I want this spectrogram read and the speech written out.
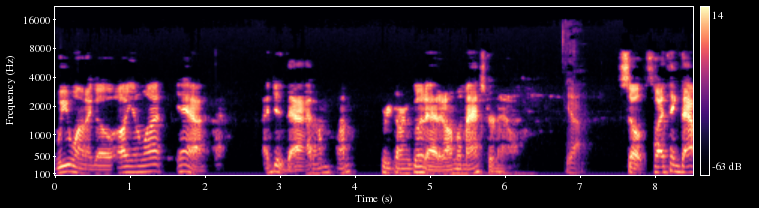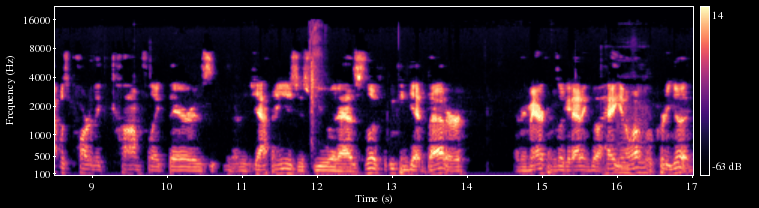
we want to go, oh, you know what? Yeah, I, I did that. I'm I'm pretty darn good at it. I'm a master now. Yeah. So, so I think that was part of the conflict. There is, you know, the Japanese just view it as, look, we can get better, and the Americans look at it and go, hey, you know what, mm-hmm. we're pretty good.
